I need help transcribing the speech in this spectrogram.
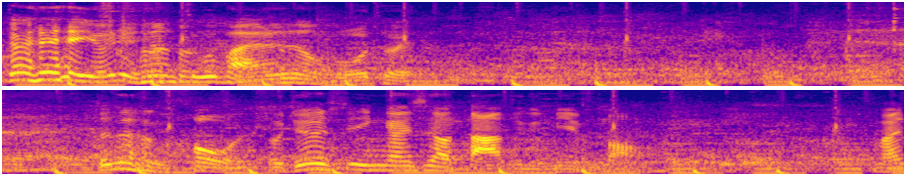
对对，有点像猪排的那种火腿。真的很厚哎，我觉得是应该是要搭这个面包。我们来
